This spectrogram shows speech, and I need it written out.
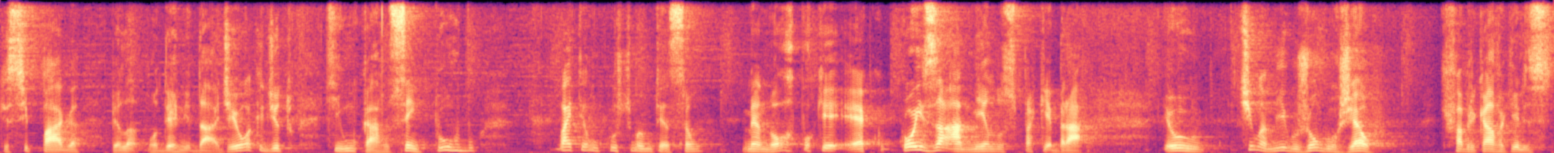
que se paga pela modernidade. Eu acredito que um carro sem turbo vai ter um custo de manutenção menor, porque é coisa a menos para quebrar. Eu tinha um amigo, João Gurgel, que fabricava aqueles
